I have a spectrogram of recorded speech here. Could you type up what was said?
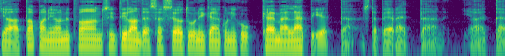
Ja Tapani on nyt vaan siinä tilanteessa, se joutuu ikään kuin, niin kuin käymään läpi että sitä perhettään ja että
